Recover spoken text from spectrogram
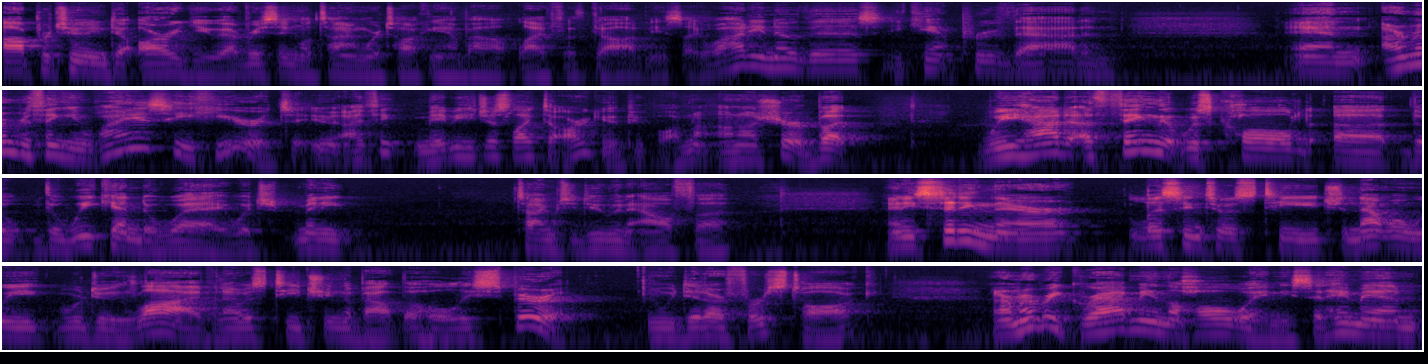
opportunity to argue every single time we're talking about life with God. And he's like, well, how do you know this? You can't prove that. And and I remember thinking, why is he here? It's, I think maybe he just liked to argue with people. I'm not, I'm not sure. But we had a thing that was called uh, the, the weekend away, which many times you do in Alpha. And he's sitting there listening to us teach. And that one we were doing live. And I was teaching about the Holy Spirit. And we did our first talk. And I remember he grabbed me in the hallway and he said, hey, man,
